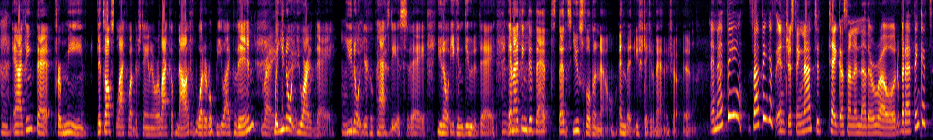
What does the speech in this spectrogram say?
Mm-hmm. And I think that for me, it's also lack of understanding or lack of knowledge of what it'll be like then. Right, But you know what right. Mm-hmm. you are today. You know what your capacity is today. You know what you can do today. And I Mm-hmm. think that that's that's useful to know and that you should take advantage of it. And I think so. I think it's interesting not to take us on another road, but I think it's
